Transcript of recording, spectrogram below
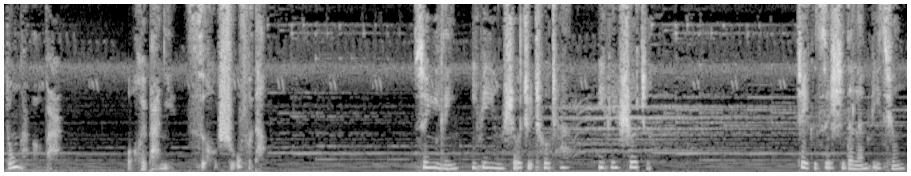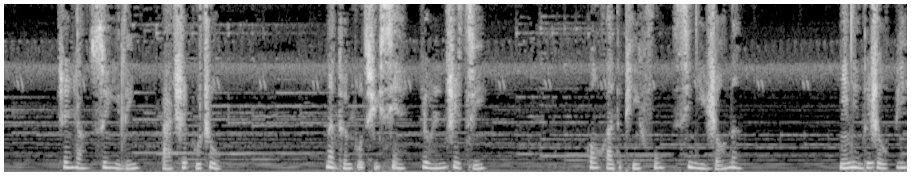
动啊，宝贝儿，我会把你伺候舒服的。孙玉玲一边用手指抽插，一边说着。这个姿势的蓝碧琼，真让孙玉玲把持不住。那臀部曲线诱人至极，光滑的皮肤细腻柔嫩，泥泞的肉壁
